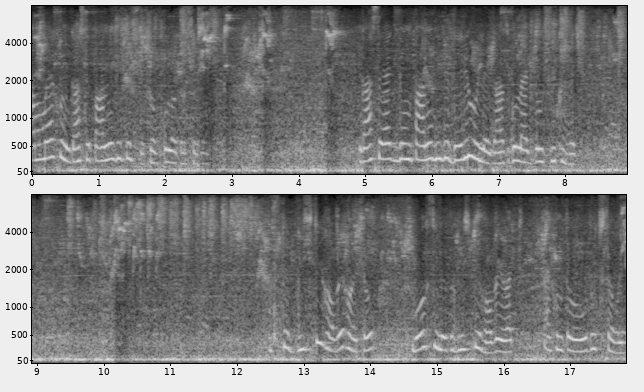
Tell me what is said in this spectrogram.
আম্মু এখন গাছে পানি দিতেছে সবগুলো গাছে। গাছে একদিন পানি দিতে দেরি হইলে গাছগুলো একদম শুকায় আজকে বৃষ্টি হবে হয়তো। বলছিল তো বৃষ্টি হবে বাট এখন তো রোদ উঠছে বলে।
